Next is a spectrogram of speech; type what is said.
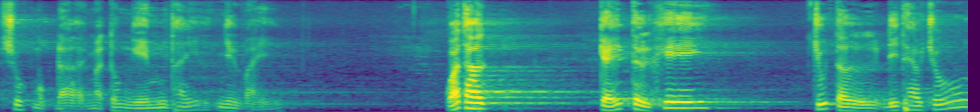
suốt một đời mà tôi nghiệm thấy như vậy. Quả thật Kể từ khi chú Từ đi theo Chúa,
